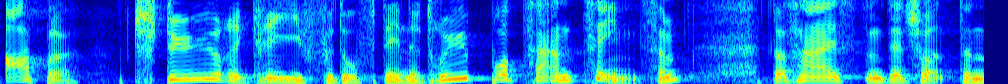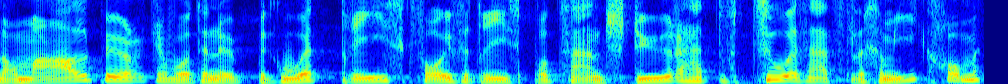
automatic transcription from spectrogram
Aber die Steuern greifen auf diese 3% Zinsen. Das heisst, und der Normalbürger, der dann etwa gut 30, 35% Steuern hat auf zusätzlichem Einkommen,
